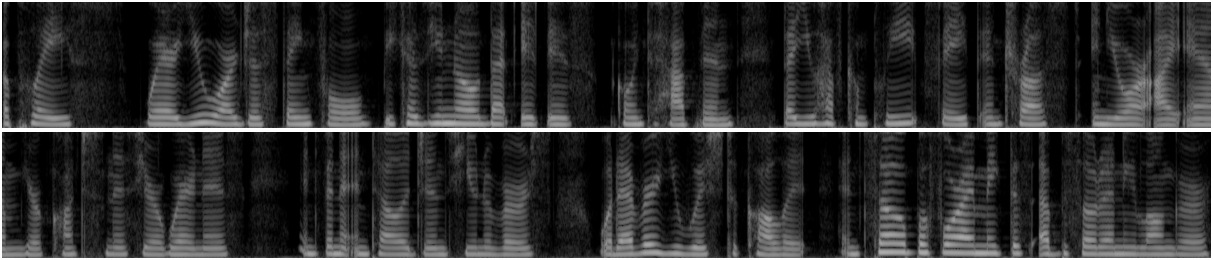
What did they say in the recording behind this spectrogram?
a place where you are just thankful because you know that it is going to happen, that you have complete faith and trust in your I am, your consciousness, your awareness, infinite intelligence, universe, whatever you wish to call it. And so, before I make this episode any longer,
